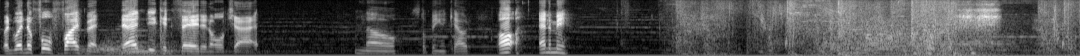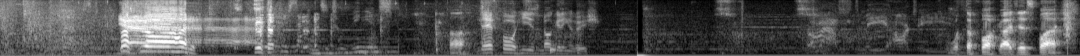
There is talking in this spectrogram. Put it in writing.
when we're in the full five man, then you can say it in all chat. No, stop being a coward. Oh, enemy. First blood! 30 seconds until minions. Huh? Therefore, he is not getting a leash. What the fuck? I just splashed.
